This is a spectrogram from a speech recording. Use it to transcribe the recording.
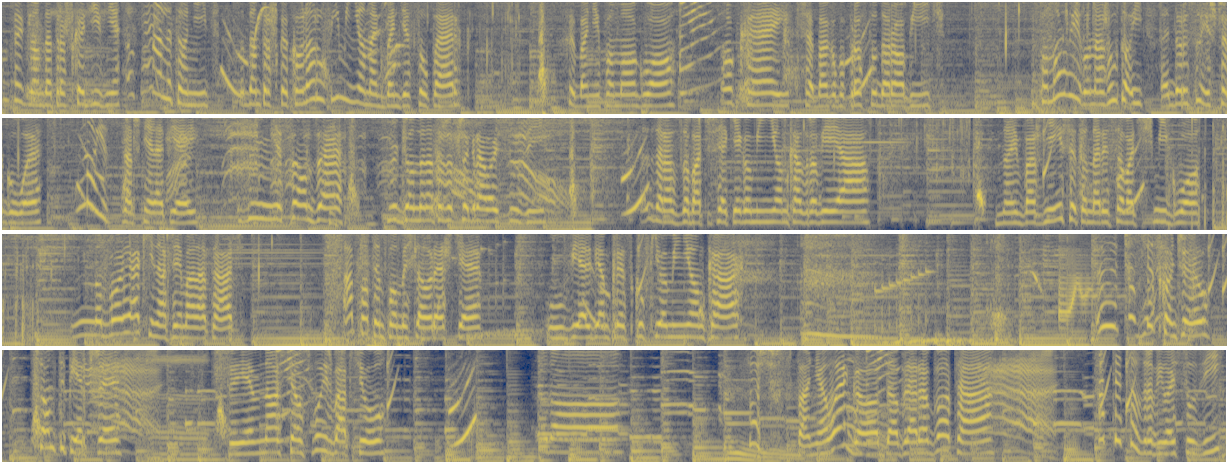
Wygląda troszkę dziwnie, ale to nic. Dodam troszkę kolorów i minionek będzie super. Chyba nie pomogło. Okej, trzeba go po prostu dorobić. Pomaluję go na żółto i dorysuję szczegóły. No jest znacznie lepiej. Nie sądzę. Wygląda na to, że przegrałaś, Suzy. Zaraz zobaczysz, jakiego minionka zrobię ja. Najważniejsze to narysować śmigło. No bo jak inaczej ma latać? A potem pomyślę o reszcie. Uwielbiam kreskówki o minionkach. Czas się skończył. Tom, ty pierwszy. Z przyjemnością, spójrz, babciu. Ta-da! Coś wspaniałego, dobra robota. A ty co zrobiłaś, Suzy?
